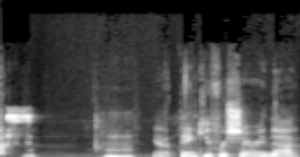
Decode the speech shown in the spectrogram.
us. Yeah, thank you for sharing that.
